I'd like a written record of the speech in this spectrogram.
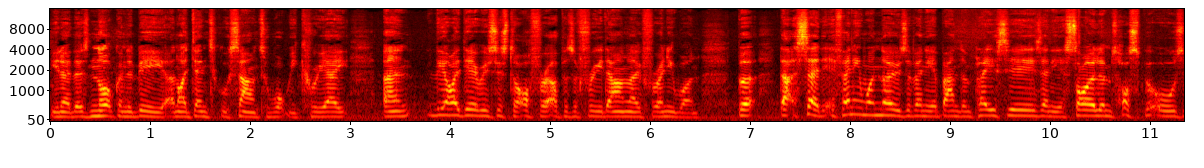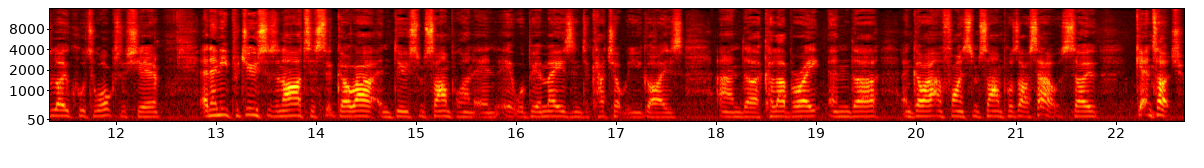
You know, there's not going to be an identical sound to what we create. And the idea is just to offer it up as a free download for anyone. But that said, if anyone knows of any abandoned places, any asylums, hospitals local to Oxfordshire, and any producers and artists that go out and do some sample hunting, it would be amazing to catch up with you guys and uh, collaborate and uh, and go out and find some samples ourselves. So get in touch.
